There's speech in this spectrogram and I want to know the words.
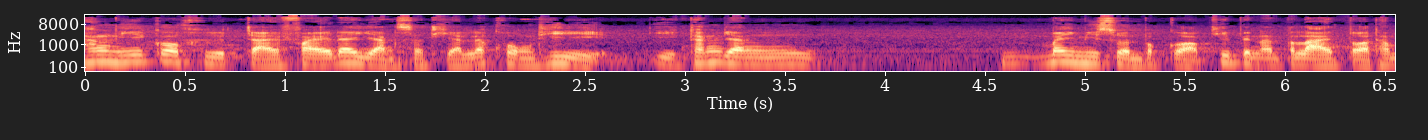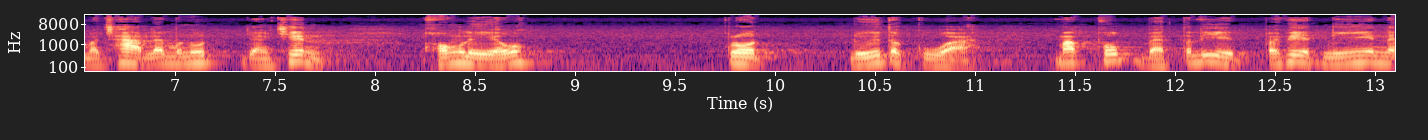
ทั้งนี้ก็คือจ่ายไฟได้อย่างเสถียรและคงที่ อีกทั้งยังไม่มีส่วนประกอบที่เป็นอันตรายต่อธรรมชาติและมนุษย์ อย่างเช่น ของเหลว กรดหรือตะกั่ว มักพบแบตเตอรี่ประเภทนี้ใน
